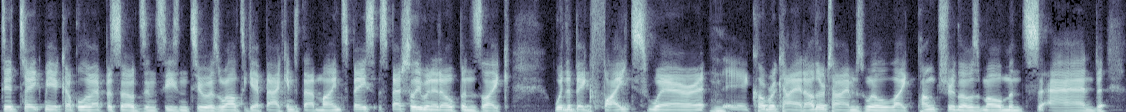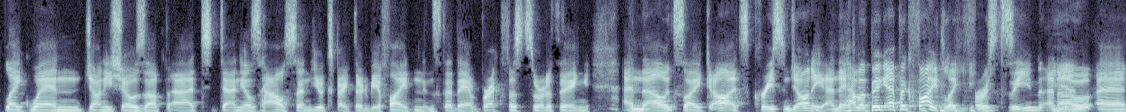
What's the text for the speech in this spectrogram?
did take me a couple of episodes in season two as well to get back into that mind space, especially when it opens like with a big fight where uh, Cobra Kai at other times will like puncture those moments. And like when Johnny shows up at Daniel's house and you expect there to be a fight and instead they have breakfast sort of thing. And now it's like oh it's Kreese and Johnny. And they have a big epic fight like first scene. And Yeah. now uh,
